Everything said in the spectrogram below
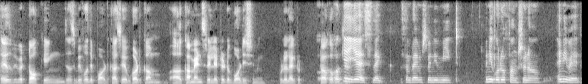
As we were talking just before the podcast, we have got com- uh, comments related to body shaming. Would you like to talk about okay, yes. Like sometimes when you meet, when you go to a function or anyway,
